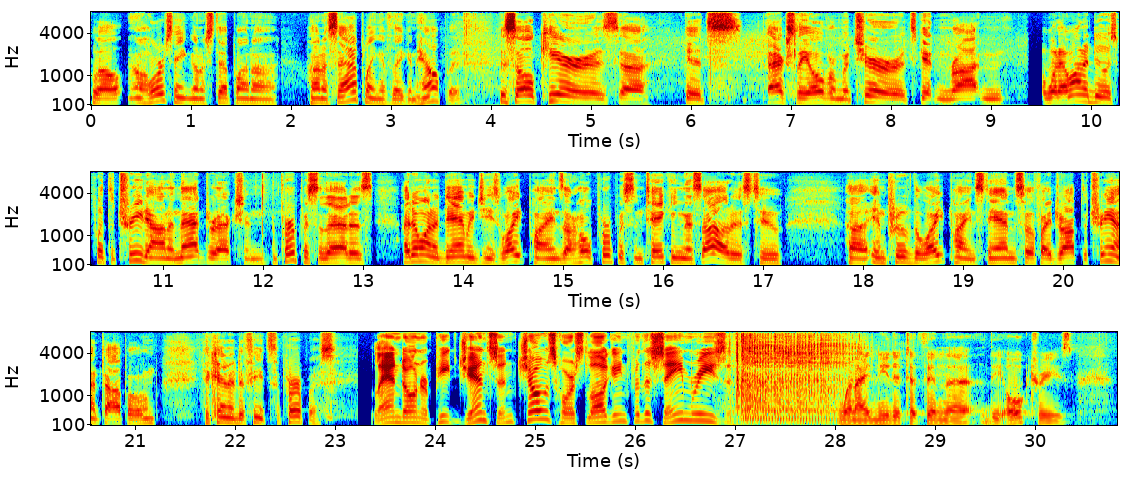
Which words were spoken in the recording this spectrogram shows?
Well, a horse ain't going to step on a on a sapling if they can help it. This oak here is uh, it's actually over mature. It's getting rotten. What I want to do is put the tree down in that direction. The purpose of that is I don't want to damage these white pines. Our whole purpose in taking this out is to uh, improve the white pine stand. So if I drop the tree on top of them, it kind of defeats the purpose. Landowner Pete Jensen chose horse logging for the same reason. When I needed to thin the, the oak trees,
